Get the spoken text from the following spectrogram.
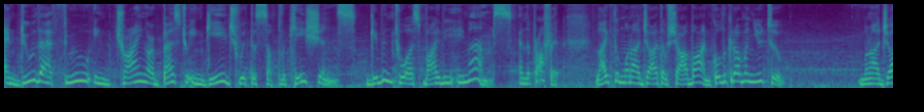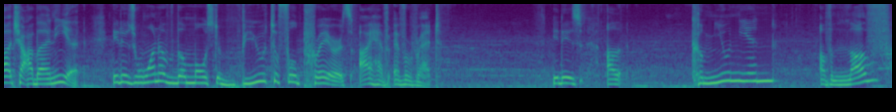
and do that through in trying our best to engage with the supplications given to us by the imams and the prophet like the munajat of Sha'ban go look it up on YouTube Munajat Sha'baniyah. It is one of the most beautiful prayers I have ever read. It is a communion of love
